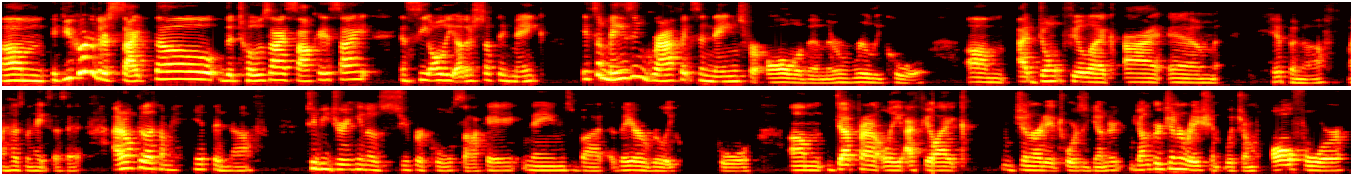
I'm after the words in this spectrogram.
Um, if you go to their site though, the Tozai Sake site, and see all the other stuff they make, it's amazing graphics and names for all of them. They're really cool. Um, I don't feel like I am hip enough. My husband hates it. I don't feel like I'm hip enough to be drinking those super cool sake names, but they are really cool. Um, definitely, I feel like generated towards a younger younger generation, which I'm all for.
